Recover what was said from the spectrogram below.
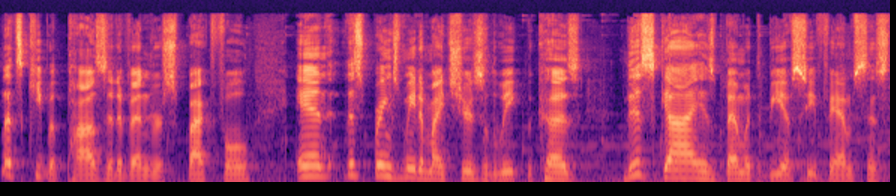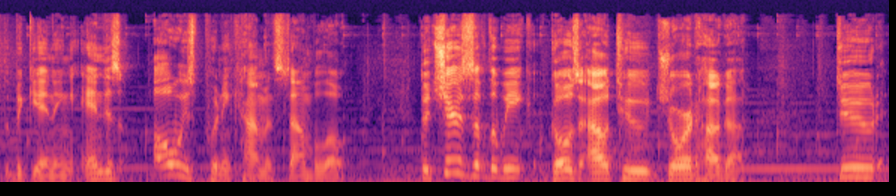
Let's keep it positive and respectful. And this brings me to my cheers of the week because this guy has been with the BFC fam since the beginning and is always putting comments down below. The cheers of the week goes out to Jordhuga. Dude,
